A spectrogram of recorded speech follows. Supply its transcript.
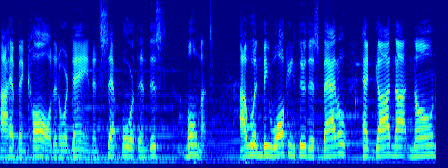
I have been called and ordained and set forth in this moment. I wouldn't be walking through this battle had God not known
